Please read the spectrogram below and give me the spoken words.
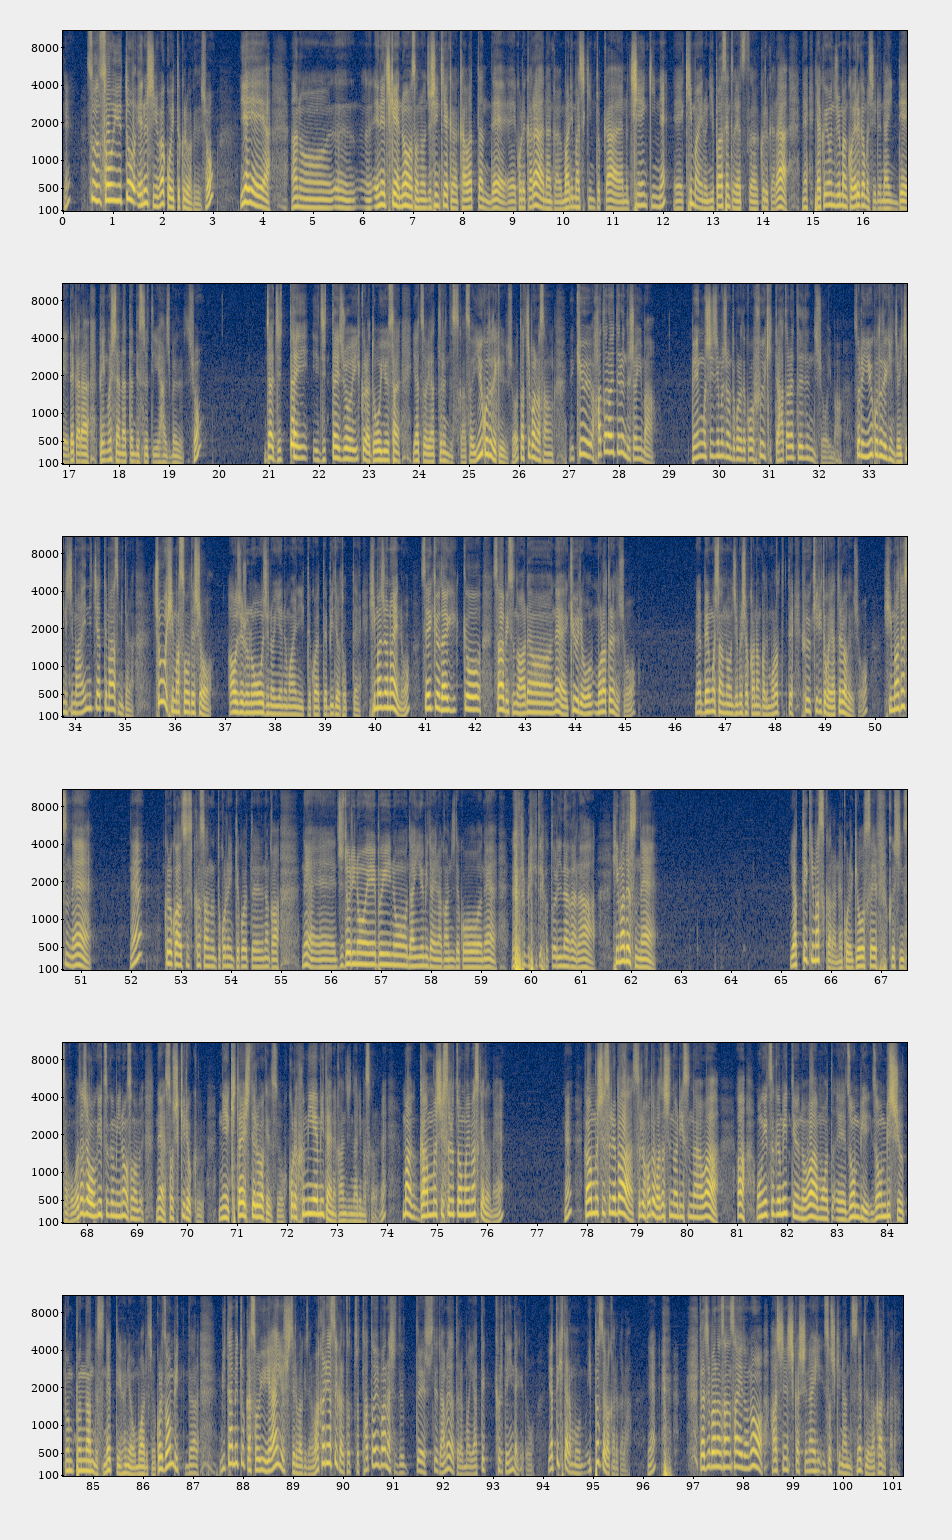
ねそうそう言うと N 審はこう言ってくるわけでしょ？いやいやいや、あのー、NHK のその受信規約が変わったんで、えー、これからなんか割増金とかあの遅延金ね、えー、期前の2%のやつが来るから、ね、140万超えるかもしれないんで、だから弁護士さんになったんですって言い始めるでしょ？じゃあ実態、実態上いくらどういうさやつをやってるんですか？そういうことできるでしょ？立花さん、給働いてるんでしょ今？弁護士事務所のところでこう風切って働いてるんでしょ今？それ言うことできるんじゃん。一日毎日やってますみたいな。超暇そうでしょう。青汁の王子の家の前に行ってこうやってビデオ撮って。暇じゃないの？請求代行サービスのあれのね、給料もらってるんでしょ？ね、弁護士さんの事務所かなんかでもらってて、風切りとかやってるわけでしょ？暇ですね。ね？黒川敦子さんのところに行ってこうやってなんかね、えー、自撮りの AV の男優みたいな感じでこうね ビデオ撮りながら暇ですねやってきますからね、これ、行政福祉審査法。私は小木津組のその、ね、組織力に期待してるわけですよ。これ、踏み絵みたいな感じになりますからね。まあ、ガン無視すると思いますけどね。ね？ガン無視すればするほど私のリスナーは、あ、小木津組っていうのはもう、えー、ゾンビ、ゾンビ種プンプンなんですねっていうふうに思われちゃう。これゾンビってだから見た目とかそういう揶揄してるわけじゃない。分かりやすいからちょっと例え話でしてダメだったらまあやってくれていいんだけど。やってきたらもう一発でわかるから。ね。立花さんサイドの発信しかしない組織なんですねってわかるから。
